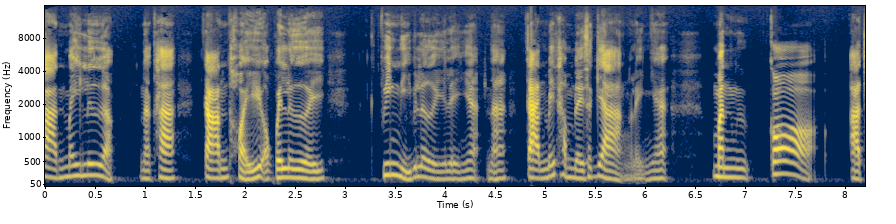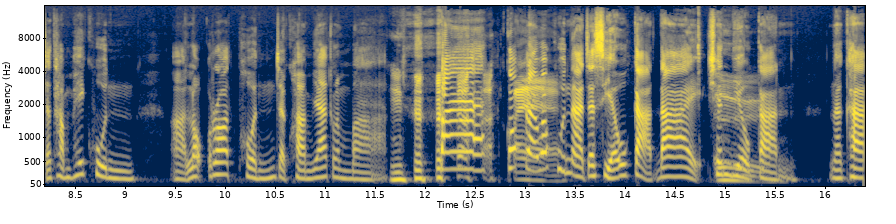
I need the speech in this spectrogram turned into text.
การไม่เลือกนะคะ การถอยออกไปเลย วิ่งหนีไปเลยอะไรเงี้ยนะการไม่ทำอะไรสักอย่างอะไรเงี้ยมันก็อาจจะทำให้คุณอ่ารอรอดพ้นจากความยากลำบาก แต่ก็แปลว่าคุณอาจจะเสียโอกาสได้ เช่นเดียวกันนะคะ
